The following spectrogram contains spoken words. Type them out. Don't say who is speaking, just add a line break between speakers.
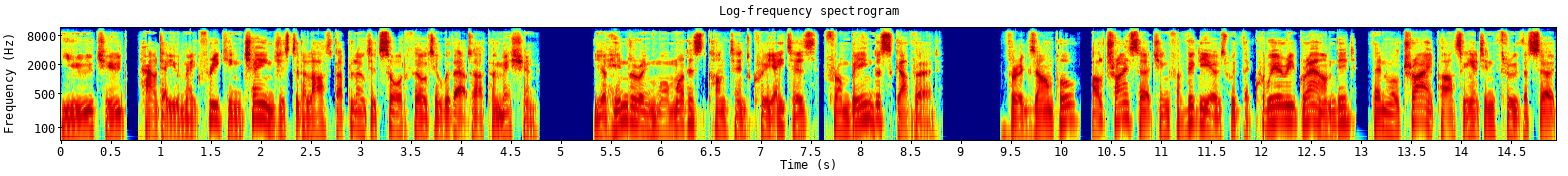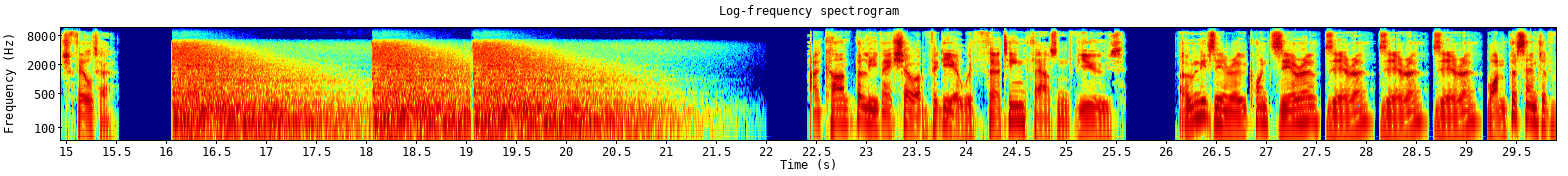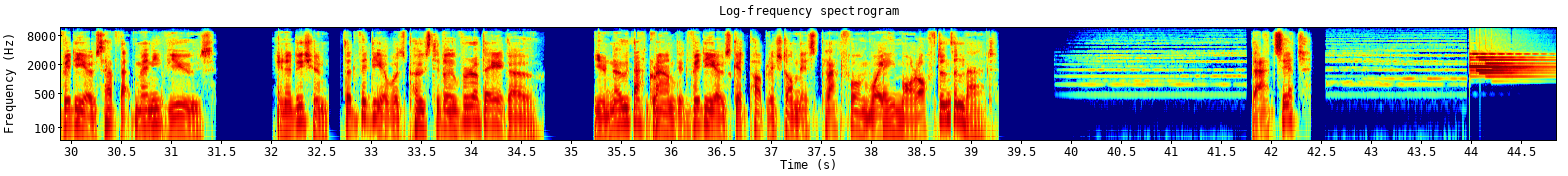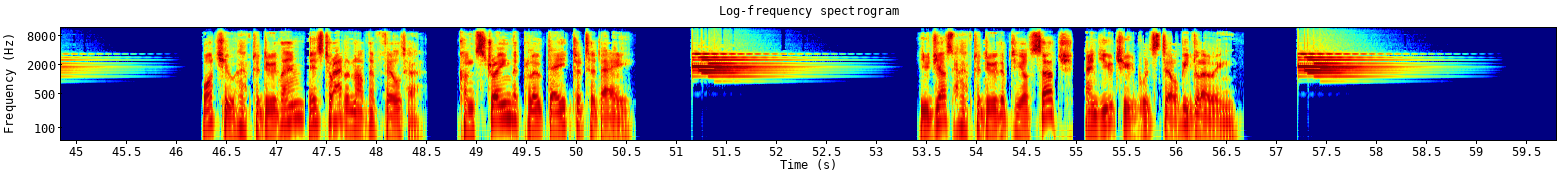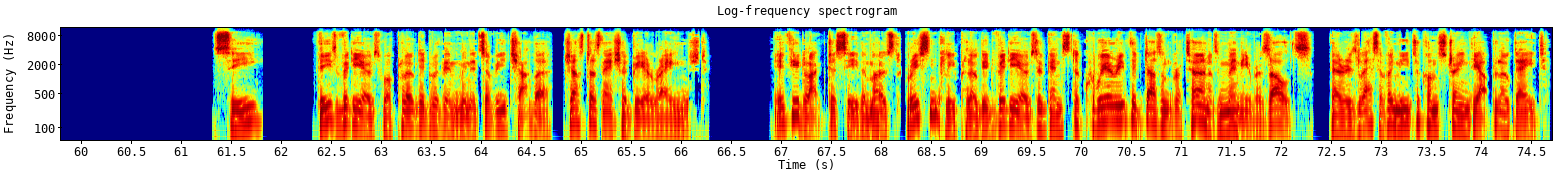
YouTube, how dare you make freaking changes to the last uploaded sort filter without our permission? You're hindering more modest content creators from being discovered. For example, I'll try searching for videos with the query grounded, then we'll try passing it in through the search filter. I can't believe they show a video with 13,000 views. Only 0.00001% of videos have that many views. In addition, that video was posted over a day ago. You know that grounded videos get published on this platform way more often than that. That's it. What you have to do then is to add another filter. Constrain the upload date to today. You just have to do that to your search, and YouTube would still be glowing. See? These videos were uploaded within minutes of each other, just as they should be arranged. If you'd like to see the most recently uploaded videos against a query that doesn't return as many results, there is less of a need to constrain the upload date.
